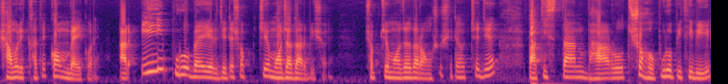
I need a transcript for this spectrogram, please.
সামরিক খাতে কম ব্যয় করে। আর এই পুরো ব্যয়ের যেটা সবচেয়ে মজাদার বিষয়, সবচেয়ে মজাদার অংশ সেটা হচ্ছে যে পাকিস্তান, ভারত সহ পুরো পৃথিবীর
